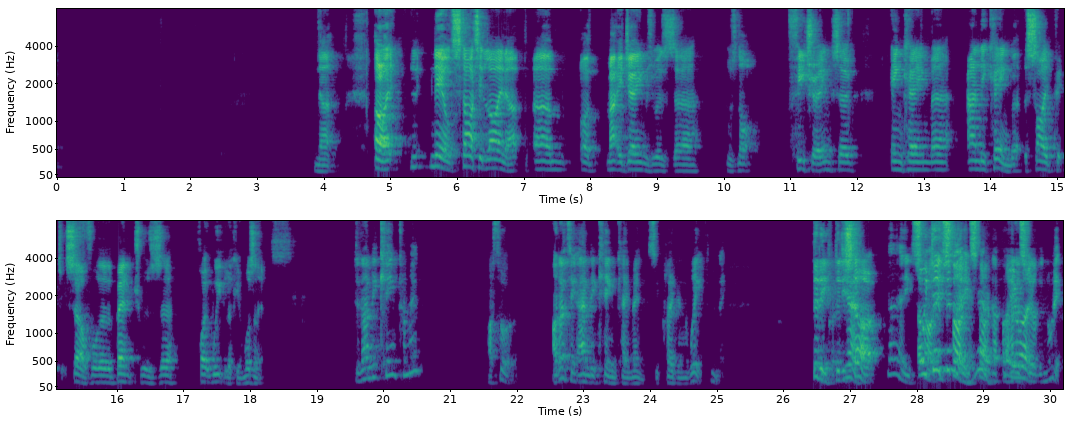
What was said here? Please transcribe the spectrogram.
No. All right, Neil. Starting lineup. Um, well, Matty James was uh, was not featuring, so in came uh, Andy King. But the side picked itself, although the bench was uh, quite weak looking, wasn't it? Did Andy King come in? I thought. I don't think Andy King came in because he played in the week, didn't he? Did he? Did he Yeah. start? Yeah, he Oh, he did, he didn't started, he? he started Yeah. up Oh, at you're Huddersfield in the week.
